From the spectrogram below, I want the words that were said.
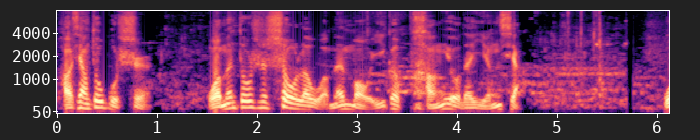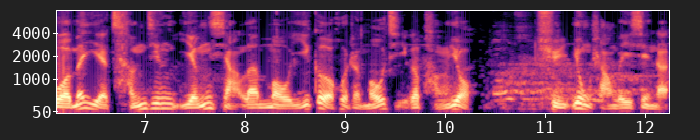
好像都不是，我们都是受了我们某一个朋友的影响，我们也曾经影响了某一个或者某几个朋友去用上微信的，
